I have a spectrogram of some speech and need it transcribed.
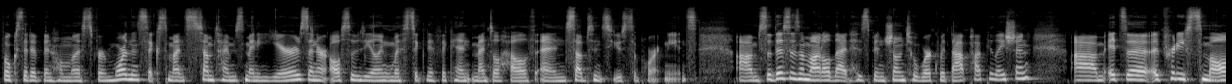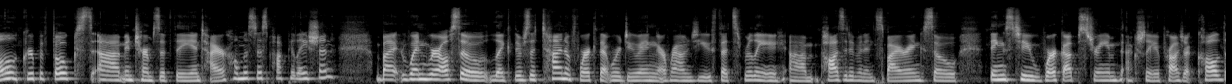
folks that have been homeless for more than six months, sometimes many years, and are also dealing with significant mental health and substance use support needs. Um, so this is a model that has been shown to work with that population. Um, it's a, a, pretty small group of folks um, in terms of the entire homelessness population. But when we're also like, there's a ton of work that we're doing around youth that's really um, positive and inspiring. So things to work upstream, actually, a project called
